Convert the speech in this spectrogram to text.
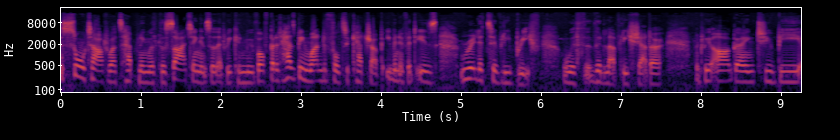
sort out what's happening with the sighting and so that we can move off. But it has been wonderful to catch up even if it is relatively brief with the lovely shadow. But we are going to be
